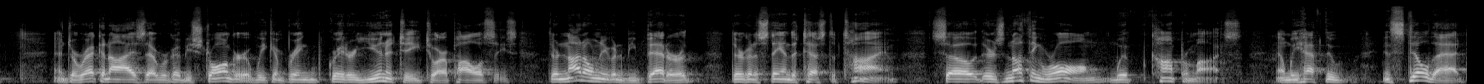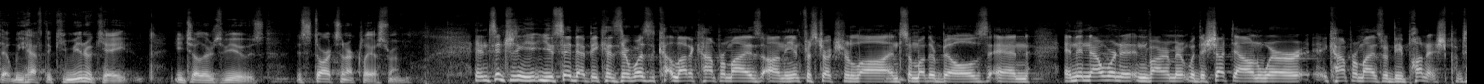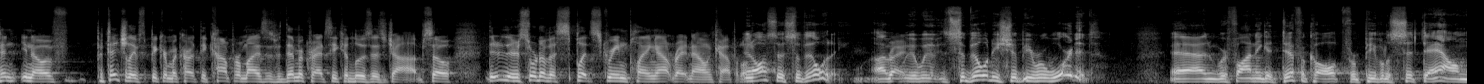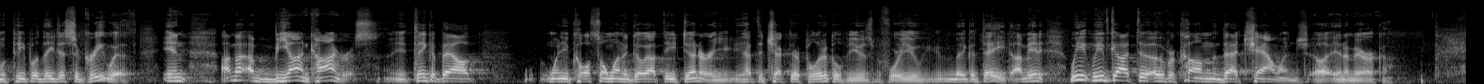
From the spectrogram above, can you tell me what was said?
and to recognize that we're going to be stronger if we can bring greater unity to our policies they're not only going to be better, they're going to stand the test of time. So there's nothing wrong with compromise. And we have to instill that, that we have to communicate each other's views. It starts in our classroom. And it's interesting you said that because there was a lot of compromise on the infrastructure law and some other bills, and and then now we're in an environment with the shutdown where compromise would be punished. You know, if potentially if Speaker McCarthy compromises with Democrats, he could lose his job. So there, there's sort of a split screen playing out right now in Capitol. And also civility. Um, right. We, we, civility should be rewarded. And we're finding it difficult for people to sit down with people they disagree with. In, I'm, I'm beyond Congress. You think about when you call someone to go out to eat dinner, you have to check their political views before you make a date. I mean, we, we've got to overcome that challenge uh, in America.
